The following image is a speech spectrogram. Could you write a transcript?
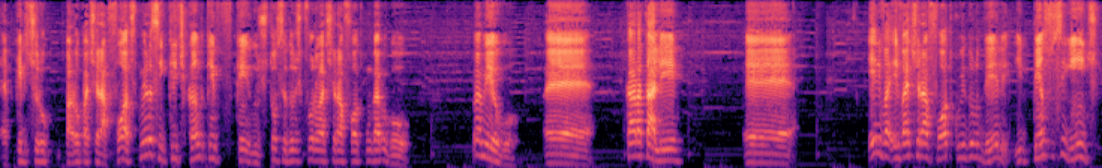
É porque ele tirou, parou para tirar fotos. Primeiro assim, criticando quem, quem, os torcedores que foram lá tirar foto com o Gabigol. Meu amigo, é, o cara tá ali. É, ele, vai, ele vai tirar foto com o ídolo dele. E pensa o seguinte:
